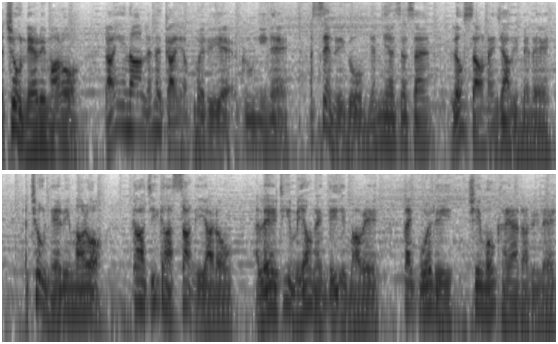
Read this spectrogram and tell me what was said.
အချို့နယ်တွေမှာတော့တိုင်းရင်းသားလက်နက်ကိုင်အဖွဲ့တွေရဲ့အကူအညီနဲ့အဆင့်တွေကိုမြန်မြန်ဆန်ဆန်လှုပ်ဆောင်နိုင်ကြပြီမဲ့လည်းအချို့နယ်တွေမှာတော့ ကာကြီးကစနေရတော့အလဲအထိမရောက်နိုင်သေးချိန်မှာပဲတိုက်ပွဲတွေချိန်မုန်းခံရတာတွေလည်း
